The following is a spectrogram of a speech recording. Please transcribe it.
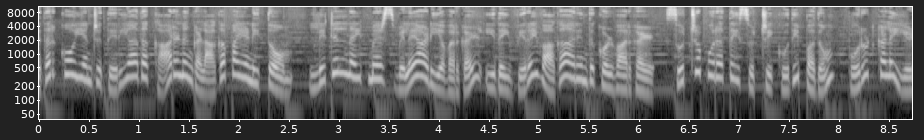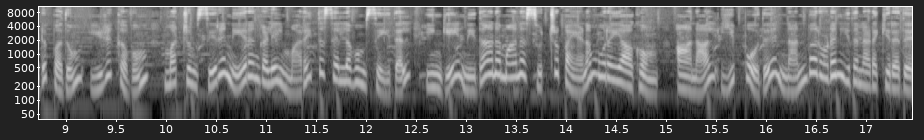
எதற்கோ என்று தெரியாத காரணங்களாக பயணித்தோம். லிட்டில் நைட்மேர்ஸ் விளையாடியவர்கள் இதை விரைவாக அறிந்து கொள்வார்கள். சுற்றுப்புறத்தை சுற்றி குதிப்பதும் பொருட்களை எடுப்பதும் இழுக்கவும் மற்றும் சிறு நேரங்களில் மறைத்து செல்லவும் செய்தல் இங்கே நிதானமான சுற்றுப்பயணம் முறையாகும். ஆனால் இப்போது நண்பருடன் இது நடக்கிறது.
